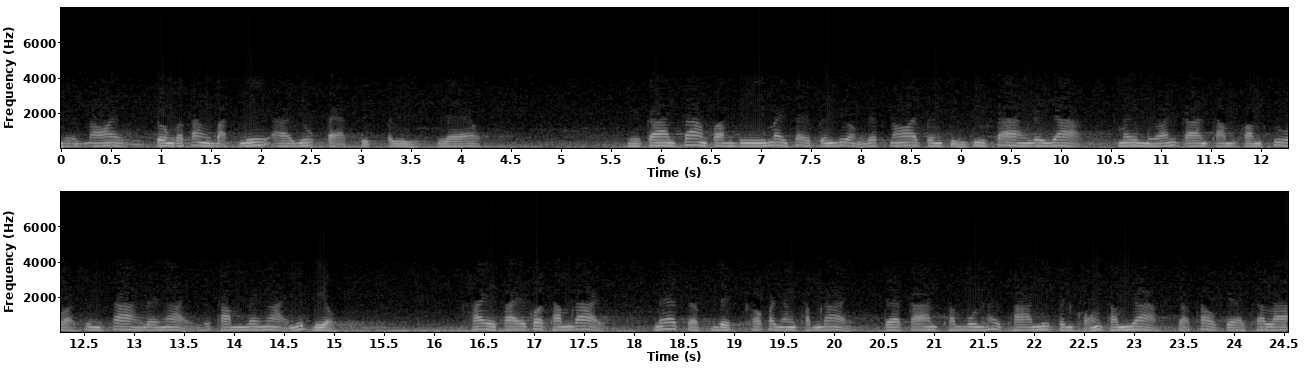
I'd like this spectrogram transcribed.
เณรน้อยจนกระทั่งบัดนี้อายุแปดสิบปีแล้ว การสร้างความดีไม่ใช่เป็นเรื่องเล็กน้อย เป็นสิ่งที่สร้างได้ยาก ไม่เหมือนการทำความชั่ว ซึ่งสร้างได้ง่าย หรือทำได้ง่าย นิดเดียว ใครใครก็ทำได้ แม้แต่เด็กเขาก็ยังทำได้ แต่การทำบุญให้ทานนี้เป็นของทำยาก จะเท่าแก่ชรา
